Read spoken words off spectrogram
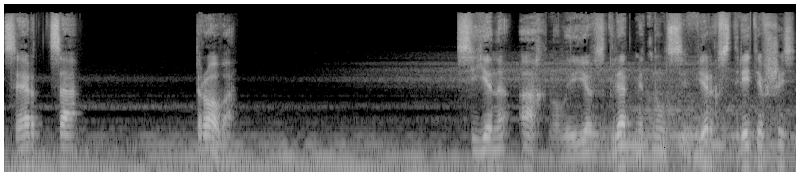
«Сердца Трова». Сиена ахнула, ее взгляд метнулся вверх, встретившись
